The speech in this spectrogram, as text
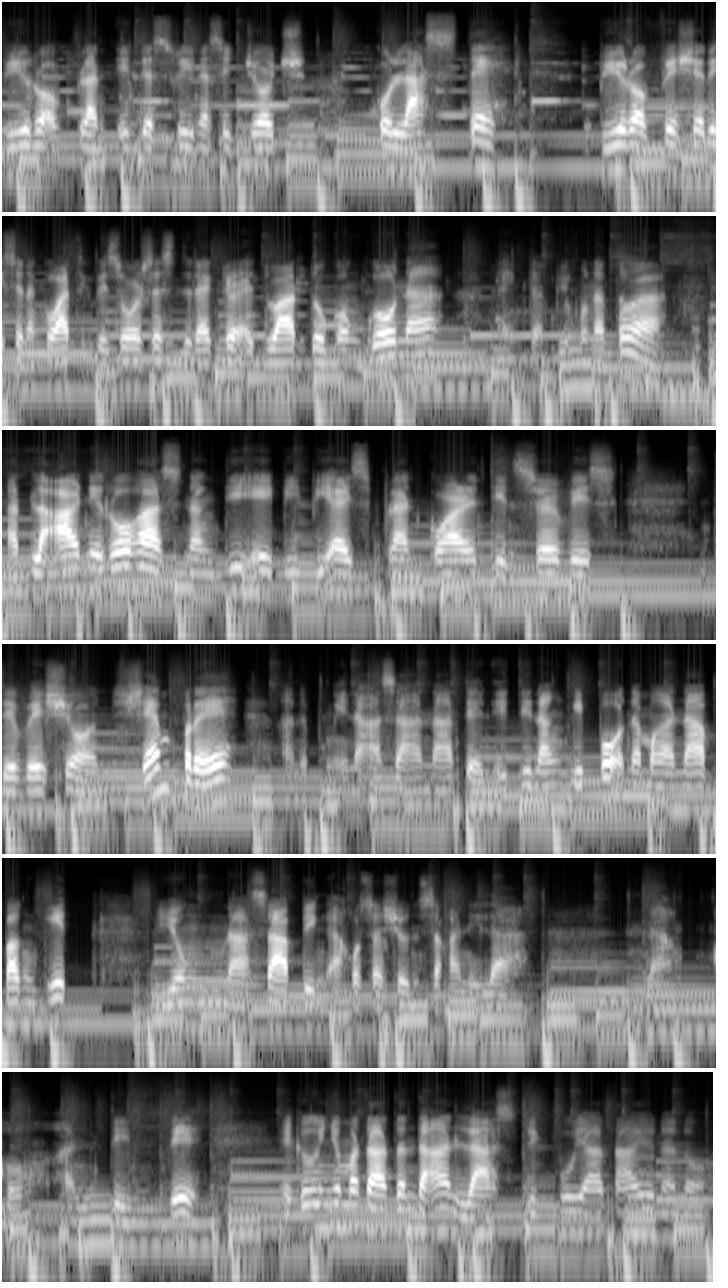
Bureau of Plant Industry na si George Colaste. Bureau of Fisheries and Aquatic Resources Director Eduardo Gongona. Na-interview ko na to ha. At Laarni Rojas ng DABPI's Plant Quarantine Service Division. Siyempre, ano pong inaasahan natin, itinanggi po ng mga nabanggit yung nasabing akusasyon sa kanila. Nako, antindi. Eh kung inyo matatandaan, last week po yata yun, ano,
